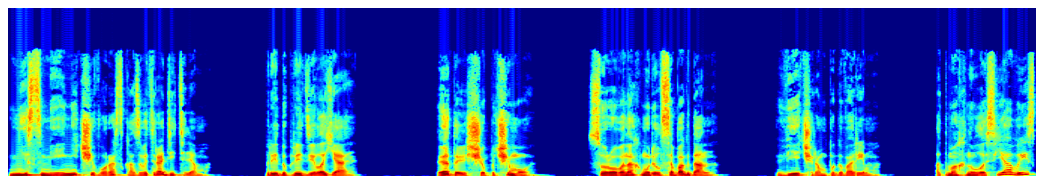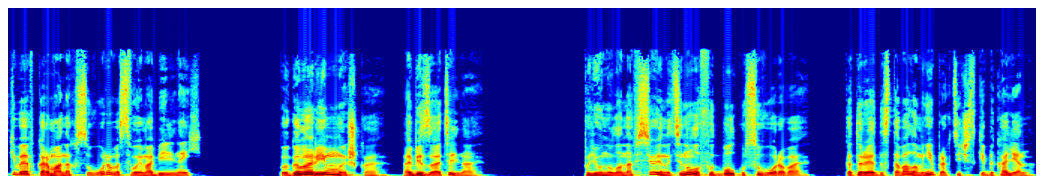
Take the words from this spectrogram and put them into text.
«Не смей ничего рассказывать родителям», — предупредила я. «Это еще почему?» — сурово нахмурился Богдан. «Вечером поговорим», — отмахнулась я, выискивая в карманах Суворова свой мобильный. «Поговорим, мышка, обязательно». Плюнула на все и натянула футболку Суворова которая доставала мне практически до колен.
